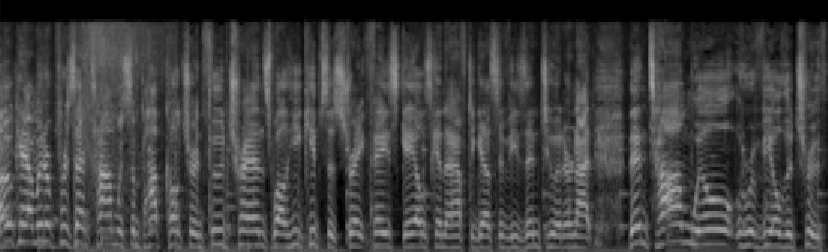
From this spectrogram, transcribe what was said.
Okay, I'm going to present Tom with some pop culture and food trends. While he keeps a straight face, Gail's going to have to guess if he's into it or not. Then Tom will reveal the truth.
